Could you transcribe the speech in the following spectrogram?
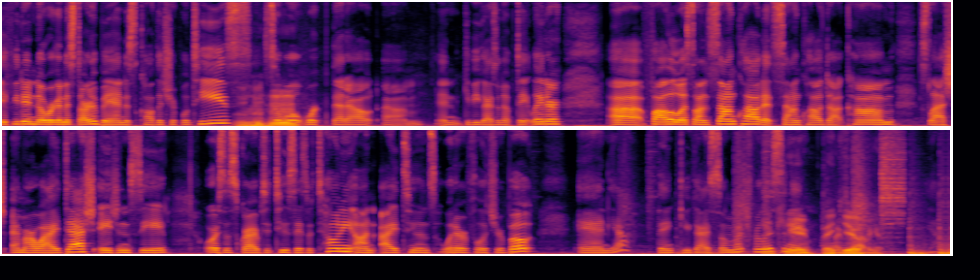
if you didn't know, we're going to start a band. It's called the Triple T's. So we'll work that out um, and give you guys an update later. Uh, follow us on SoundCloud at soundcloud.com slash MRY dash agency or subscribe to Tuesdays with Toni on iTunes, whatever floats your boat. And yeah, thank you guys so much for listening. Thank you. Thank Thanks you. for having us.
